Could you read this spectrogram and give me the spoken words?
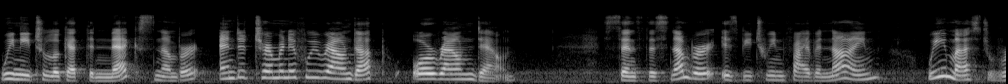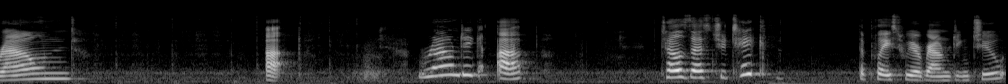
We need to look at the next number and determine if we round up or round down. Since this number is between 5 and 9, we must round up. Rounding up tells us to take the place we are rounding to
